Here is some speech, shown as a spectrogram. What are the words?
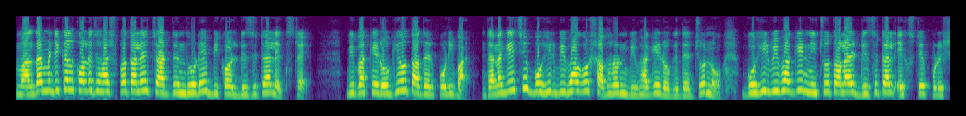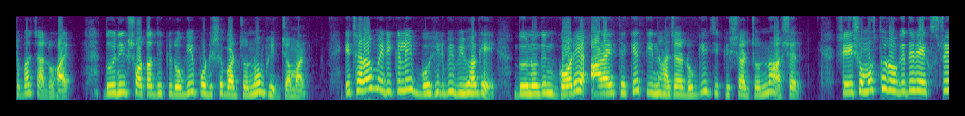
মালদা মেডিকেল কলেজ হাসপাতালে চার দিন ধরে বিকল ডিজিটাল এক্স রে বিভাগে রোগী ও তাদের পরিবার। জানা গিয়েছে, বহির্বিভাগ ও সাধারণ বিভাগের রোগীদের জন্য বহির্বিভাগের নিচতলায় ডিজিটাল এক্স রে পরিষেবা চালু হয়। দৈনিক শতাধিক রোগী পরিষেবার জন্য ভিড় জমান। এছাড়াও মেডিকেলে বহির্বি বিভাগে দৈনন্দিন গড়ে আড়াই থেকে তিন হাজার রোগী চিকিৎসার জন্য আসেন। সেই সমস্ত রোগীদের এক্স রে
